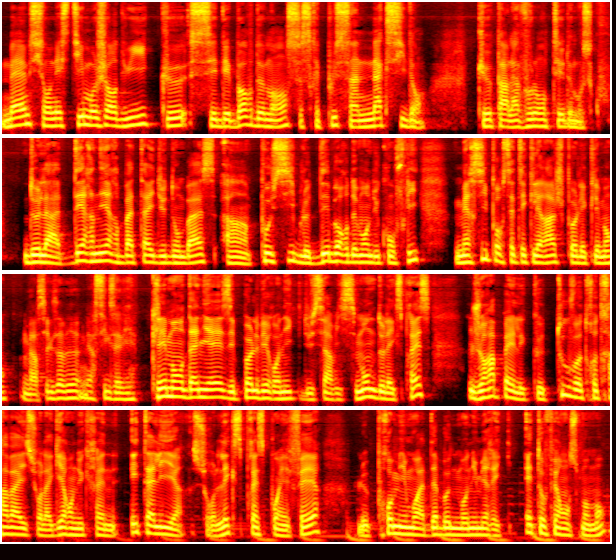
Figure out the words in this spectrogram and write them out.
Même si on estime aujourd'hui que ces débordements, ce serait plus un accident que par la volonté de Moscou de la dernière bataille du Donbass à un possible débordement du conflit. Merci pour cet éclairage, Paul et Clément. Merci Xavier. Merci Xavier. Clément Daniez et Paul Véronique du service Monde de l'Express. Je rappelle que tout votre travail sur la guerre en Ukraine est à lire sur l'express.fr. Le premier mois d'abonnement numérique est offert en ce moment,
